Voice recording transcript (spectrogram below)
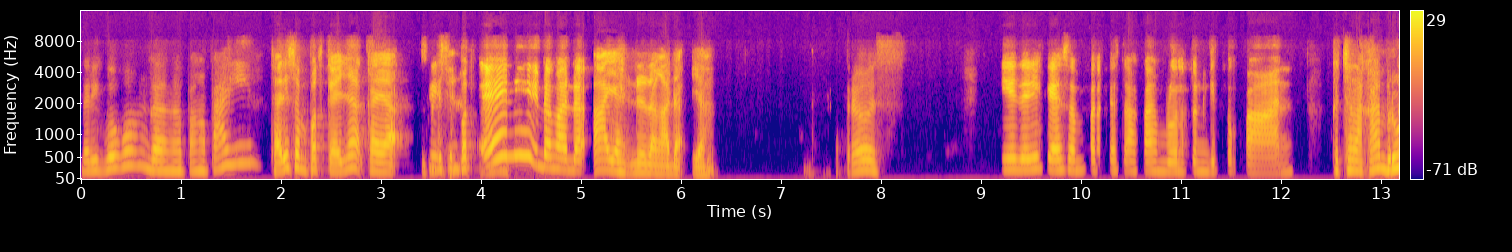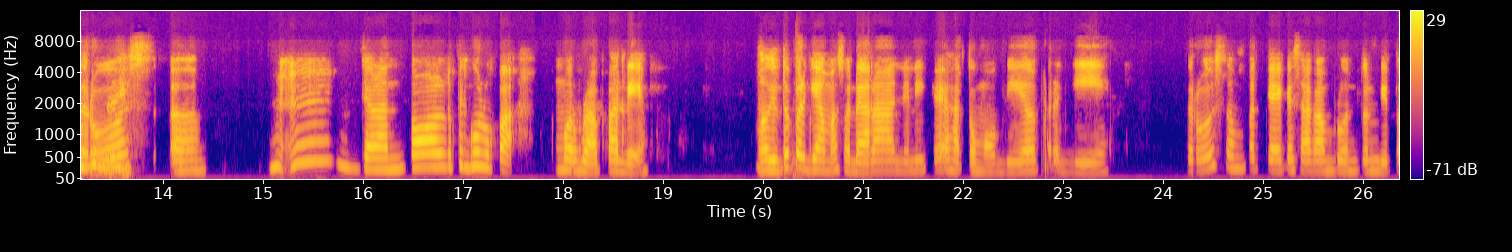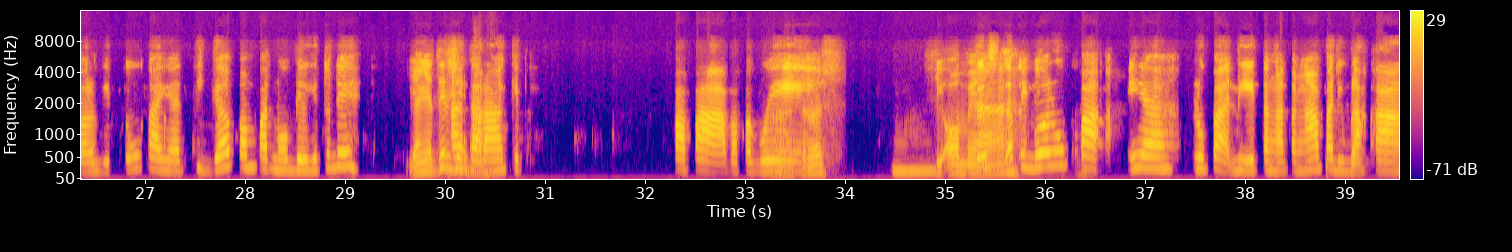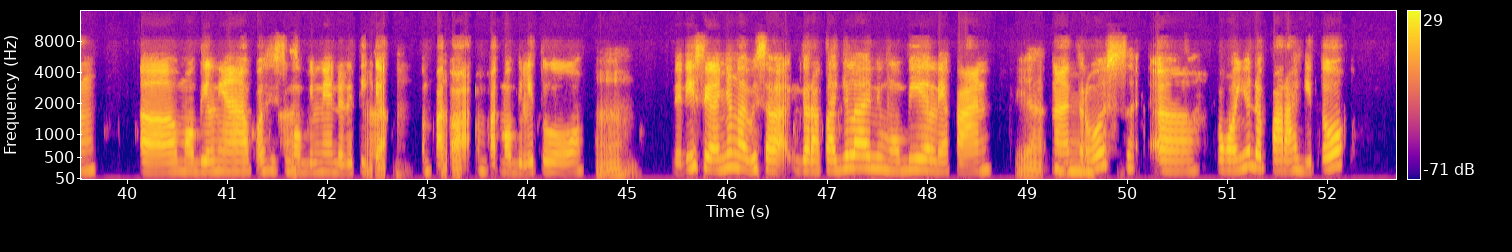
Dari gua gua nggak ngapa-ngapain. Tadi sempet kayaknya kayak Si- tadi sempet eh ini udah nggak ada ah ya ini udah nggak ada ya. Terus iya jadi kayak sempat kecelakaan beruntun gitu kan Kecelakaan beruntun. Terus eh mm-mm, jalan tol, tapi gue lupa umur berapa deh. Waktu itu pergi sama saudara, jadi kayak satu mobil pergi. Terus sempet kayak kecelakaan beruntun di tol gitu, kayak tiga apa empat mobil gitu deh. Yang nyetir siapa? Antara kita, papa, papa Ah, gue. terus hmm, si Om ya. Terus tapi gue lupa, iya lupa di tengah-tengah apa di belakang eh, mobilnya, posisi mobilnya dari tiga, empat, empat mobil itu. Heeh. Jadi istilahnya nggak bisa gerak lagi lah ini mobil ya kan. ya. Nah Mm-mm. terus eh, pokoknya udah parah gitu.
